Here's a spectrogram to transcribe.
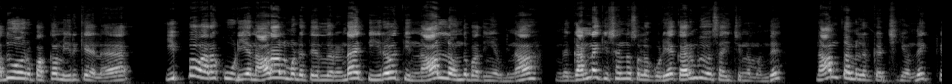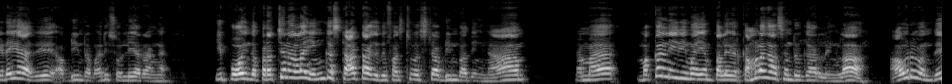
அது ஒரு பக்கம் இருக்கையில் இப்போ வரக்கூடிய நாடாளுமன்ற தேர்தல் ரெண்டாயிரத்தி இருபத்தி நாலில் வந்து பார்த்தீங்க அப்படின்னா இந்த கண்ண கிஷன்னு சொல்லக்கூடிய கரும்பு விவசாயி சின்னம் வந்து நாம் தமிழர் கட்சிக்கு வந்து கிடையாது அப்படின்ற மாதிரி சொல்லிடுறாங்க. இப்போ இந்த பிரச்சனைலாம் எங்கே ஸ்டார்ட் ஆகுது? ஃபர்ஸ்ட் ஃபஸ்ட்டு அப்படின்னு பார்த்தீங்கன்னா நம்ம மக்கள் நீதி மய்யம் தலைவர் கமலஹாசன் இருக்கார் இல்லைங்களா? அவர் வந்து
